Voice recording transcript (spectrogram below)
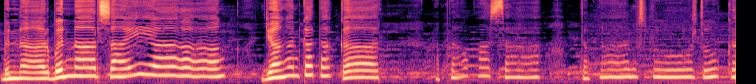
benar-benar sayang. Jangan katakan apa rasa tak harus bertukar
